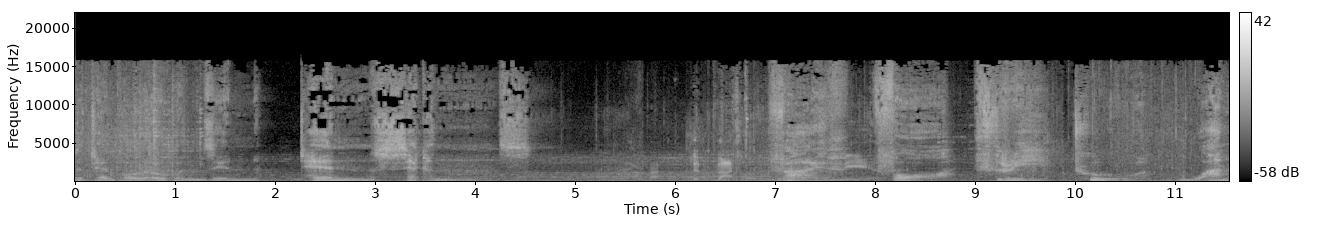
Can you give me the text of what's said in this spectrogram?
The temple opens in ten seconds. The battle Five, draws near. Four, three, two, one.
